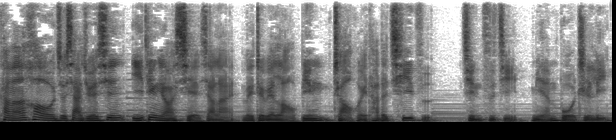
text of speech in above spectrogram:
看完后就下决心一定要写下来，为这位老兵找回他的妻子，尽自己绵薄之力。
